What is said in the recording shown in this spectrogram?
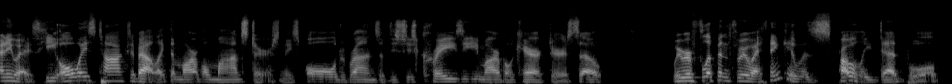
Anyways, he always talked about like the Marvel monsters and these old runs of these, these crazy Marvel characters. So we were flipping through, I think it was probably Deadpool,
